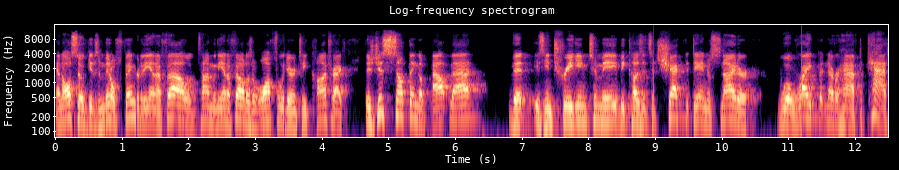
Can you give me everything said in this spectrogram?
and also gives a middle finger to the NFL at a time when the NFL doesn't want fully guaranteed contracts? There's just something about that that is intriguing to me because it's a check that Daniel Snyder will write but never have to cash.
